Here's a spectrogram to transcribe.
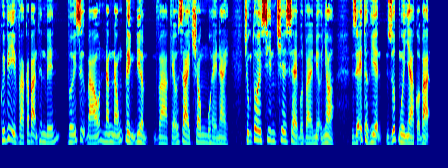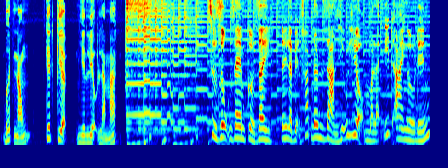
Quý vị và các bạn thân mến, với dự báo nắng nóng đỉnh điểm và kéo dài trong mùa hè này, chúng tôi xin chia sẻ một vài mẹo nhỏ dễ thực hiện giúp ngôi nhà của bạn bớt nóng, tiết kiệm nhiên liệu làm mát. Sử dụng rèm cửa dày, đây là biện pháp đơn giản hữu hiệu mà lại ít ai ngờ đến.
